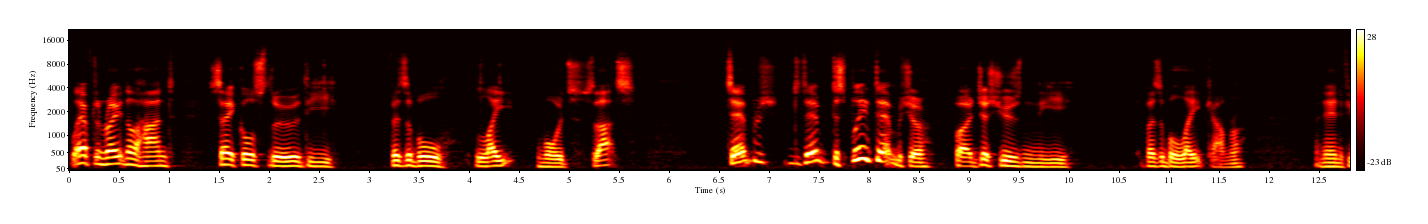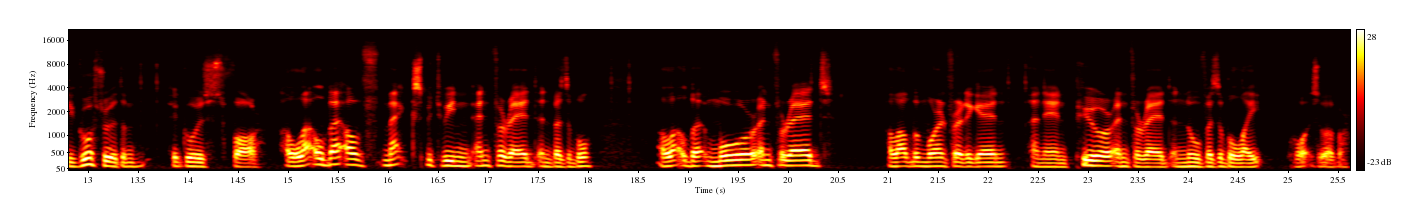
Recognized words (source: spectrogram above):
Left and right, on the other hand, cycles through the visible light modes. So that's temperature, temp display temperature, but just using the visible light camera. And then if you go through them, it goes for a little bit of mix between infrared and visible, a little bit more infrared, a little bit more infrared again, and then pure infrared and no visible light whatsoever.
